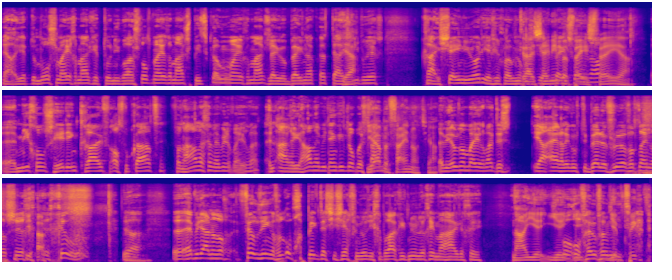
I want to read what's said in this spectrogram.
Ja, je hebt de Mos meegemaakt. Je hebt Tony Bruin Slot meegemaakt. Spits Komen meegemaakt. Leo Beenakker. Thijs ja. Liebrechts. Krijs senior, die heeft je geloof ik nog Krijs senior bij PSV, PSV ja. Uh, Michels, Hidding, Kruijf, advocaat. Van Hanegem heb je nog meegemaakt. En Arie Haan heb je denk ik nog bij Feyenoord. Ja, bij Feyenoord, ja. Heb je ook nog meegemaakt. Dus ja, eigenlijk ook de bellefleur van het Nederlandse ja. gil. Ja. Uh, heb je daar dan nog veel dingen van opgepikt dat je zegt van die gebruik ik nu nog in mijn huidige. Nou, je, je, of heel veel je niet. Pikt,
